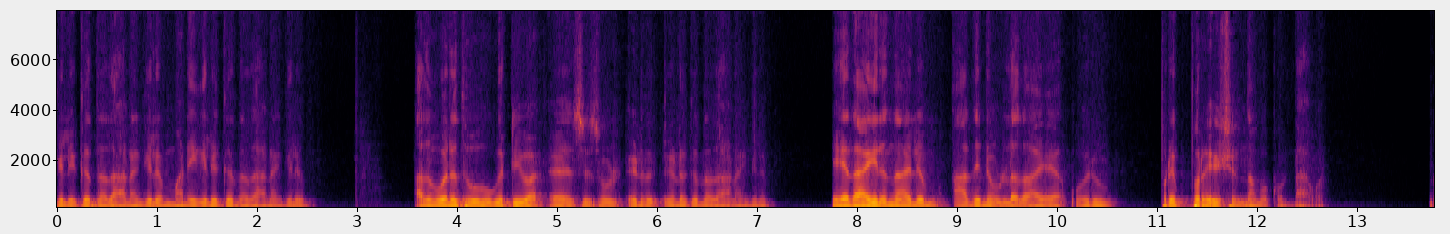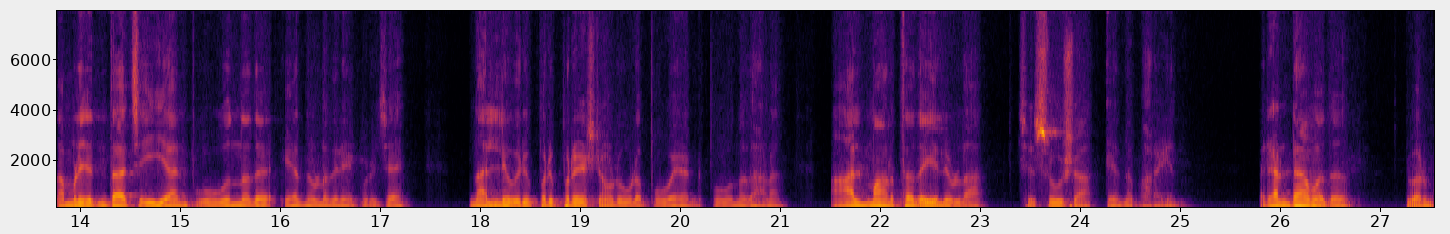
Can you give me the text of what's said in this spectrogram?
കിലുക്കുന്നതാണെങ്കിലും മണി കിലുക്കുന്നതാണെങ്കിലും അതുപോലെ ധൂപകുറ്റി ശിശു എടുക്കുന്നതാണെങ്കിലും ഏതായിരുന്നാലും അതിനുള്ളതായ ഒരു പ്രിപ്പറേഷൻ നമുക്കുണ്ടാവണം. നമ്മൾ എന്താ ചെയ്യാൻ പോകുന്നത് എന്നുള്ളതിനെക്കുറിച്ച് നല്ല ഒരു പ്രിപ്പറേഷനോടുകൂടെ പോകാൻ പോകുന്നതാണ് ആത്മാർത്ഥതയിലുള്ള ശുശ്രൂഷ എന്ന് പറയുന്നു രണ്ടാമത് your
